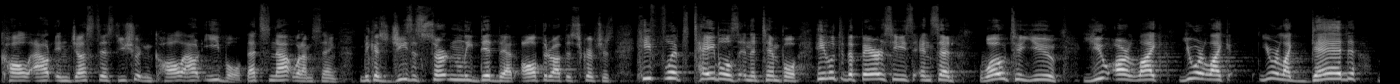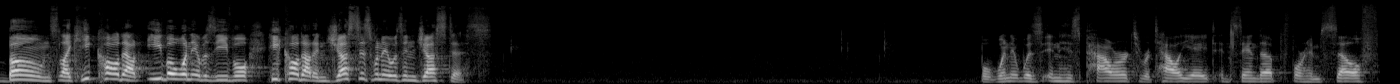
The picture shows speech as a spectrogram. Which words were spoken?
call out injustice. You shouldn't call out evil. That's not what I'm saying. Because Jesus certainly did that all throughout the scriptures. He flipped tables in the temple. He looked at the Pharisees and said, Woe to you. You are like, you are like you are like dead bones. Like he called out evil when it was evil, he called out injustice when it was injustice. But when it was in his power to retaliate and stand up for himself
